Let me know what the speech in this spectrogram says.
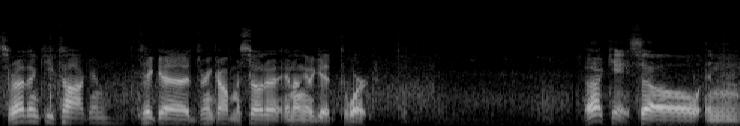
So rather than keep talking, take a drink off my soda and I'm gonna get to work. Okay, so an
